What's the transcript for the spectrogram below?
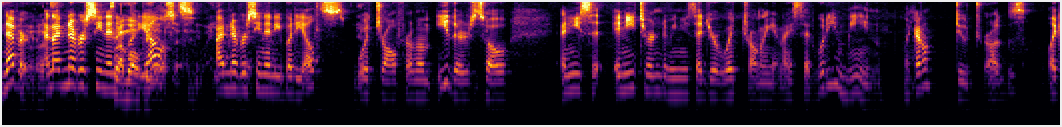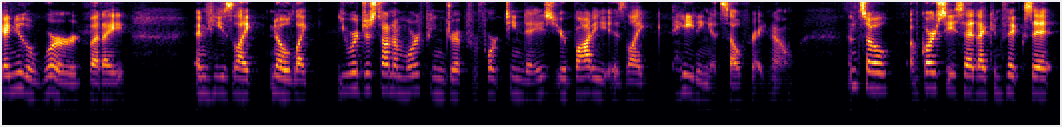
Never. Uh, And I've never seen anybody else. anyway. I've never seen anybody else withdraw from them either. So, and he said, and he turned to me and he said, "You're withdrawing." And I said, "What do you mean? Like I don't do drugs. Like I knew the word, but I." And he's like, "No, like you were just on a morphine drip for 14 days. Your body is like hating itself right now." And so, of course, he said, "I can fix it."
